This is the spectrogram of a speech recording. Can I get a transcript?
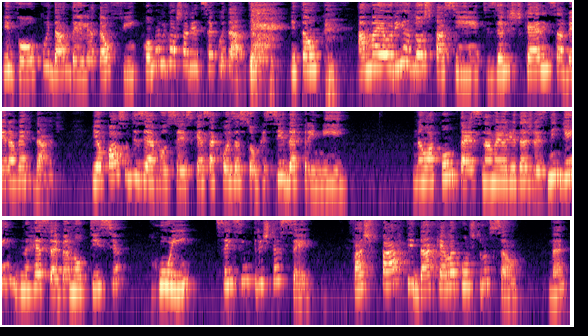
e vou cuidar dele até o fim, como ele gostaria de ser cuidado. Então, a maioria dos pacientes, eles querem saber a verdade. E eu posso dizer a vocês que essa coisa sobre se deprimir não acontece na maioria das vezes. Ninguém recebe a notícia ruim sem se entristecer. Faz parte daquela construção, né?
